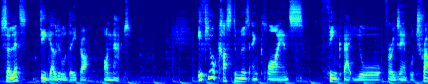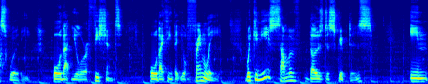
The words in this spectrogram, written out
So let's dig a little deeper on that. If your customers and clients think that you're, for example, trustworthy, or that you're efficient, or they think that you're friendly, we can use some of those descriptors in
